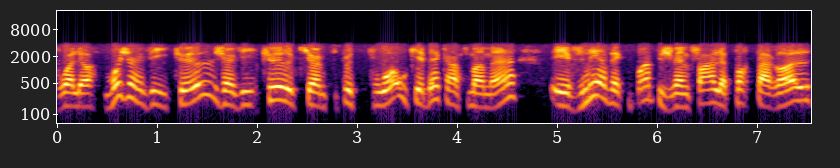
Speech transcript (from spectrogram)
voilà, moi j'ai un véhicule, j'ai un véhicule qui a un petit peu de poids au Québec en ce moment, et venez avec moi, puis je vais me faire le porte-parole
